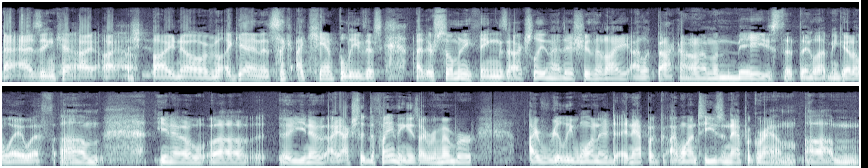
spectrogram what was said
As in, I, I, I know. Again, it's like I can't believe there's I, there's so many things actually in that issue that I, I look back on and I'm amazed that they let me get away with. Um, you know, uh, you know. I actually the funny thing is I remember I really wanted an epic. I wanted to use an epigram. Um,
